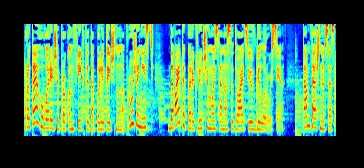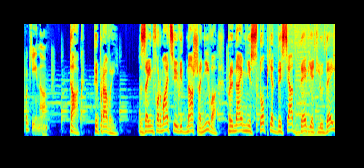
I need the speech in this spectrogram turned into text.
Проте, говорячи про конфлікти та політичну напруженість, давайте переключимося на ситуацію в Білорусі. Там теж не все спокійно. Так, ти правий. За інформацією від наша Ніва, принаймні 159 людей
